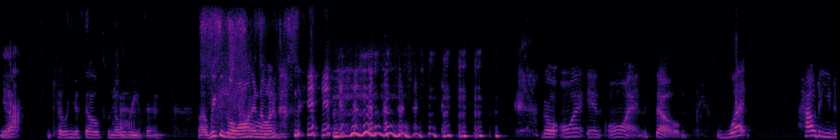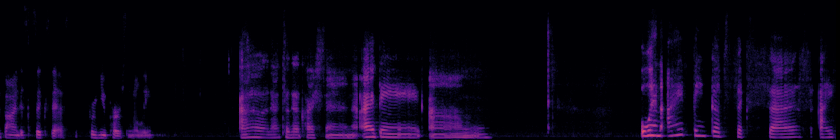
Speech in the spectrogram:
Yep. Yeah. Killing yourselves for no so. reason. But we can go on and on about go on and on. So, what how do you define a success for you personally? Oh, that's a good question. I think um, when I think of success, I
